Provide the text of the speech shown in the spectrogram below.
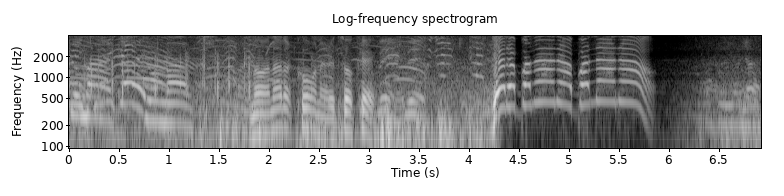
too much, too much. No, another corner, it's okay. Get a banana, banana! No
